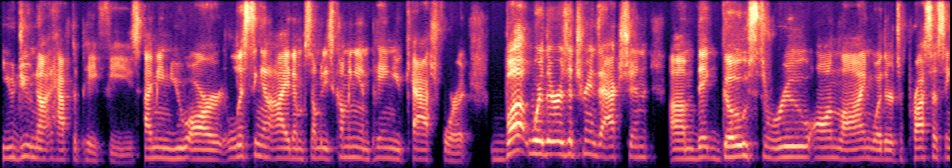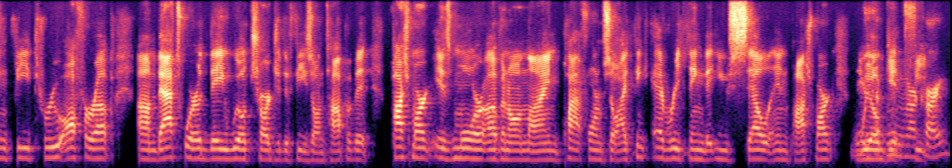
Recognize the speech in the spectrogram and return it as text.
you do not have to pay fees. I mean, you are listing an item, somebody's coming in paying you cash for it. But where there is a transaction um, that goes through online, whether it's a processing fee through OfferUp, um, that's where they will charge you the fees on top of it. Poshmark is more of an online platform, so I think everything that you sell in Poshmark will get fee- Mercari.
